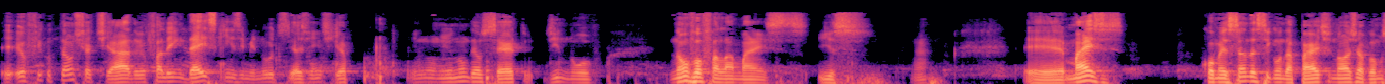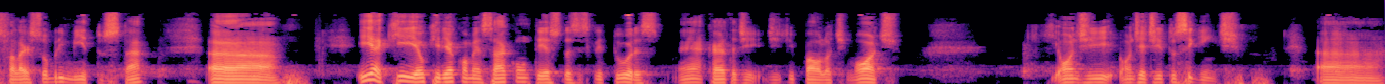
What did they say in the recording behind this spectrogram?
eu fico tão chateado. Eu falei em 10, 15 minutos e a gente ia. E não, e não deu certo de novo. Não vou falar mais isso. Né? É, mas, começando a segunda parte, nós já vamos falar sobre mitos. Tá? Ah, e aqui eu queria começar com o texto das Escrituras, né, a carta de, de, de Paulo a Timóteo, onde, onde é dito o seguinte. Ah,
